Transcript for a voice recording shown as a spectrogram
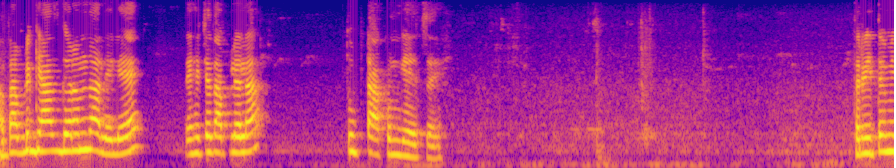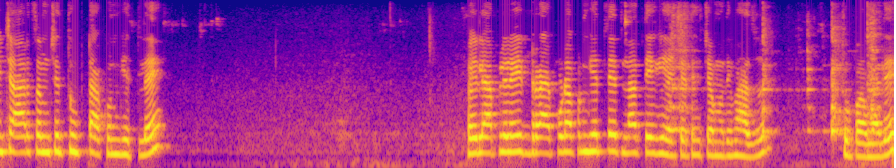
आता आपली गॅस गरम झालेली आहे तर ह्याच्यात आपल्याला तूप टाकून घ्यायचं आहे तर इथं मी चार चमचे तूप टाकून घेतले. पहिले आपल्याला हे ड्रायफ्रूट आपण घेतलेत ना ते घ्यायचे त्याच्यामध्ये भाजून तुपामध्ये.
